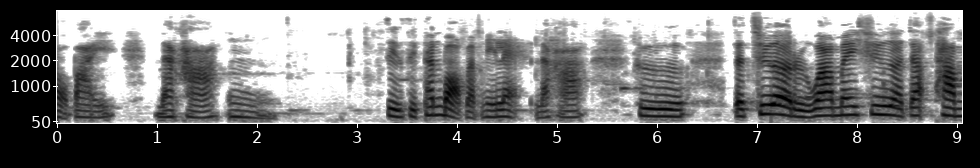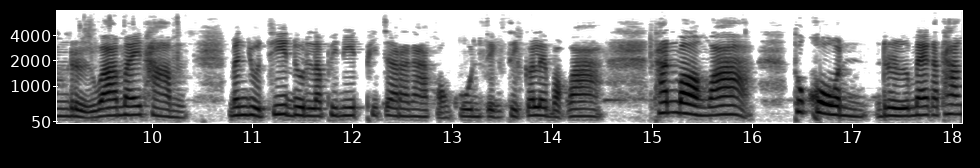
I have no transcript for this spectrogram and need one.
ต่อไปนะคะ อืมสิ่งสิทธิ์ท่านบอกแบบนี้แหละนะคะ คือจะเชื่อหรือว่าไม่เชื่อจะทำหรือว่าไม่ทำมันอยู่ที่ดุลพินิษพิจารณาของคุณสิ่งสิก็เลยบอกว่า ท่านมองว่า ทุกคนหรือแม้กระทั่ง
